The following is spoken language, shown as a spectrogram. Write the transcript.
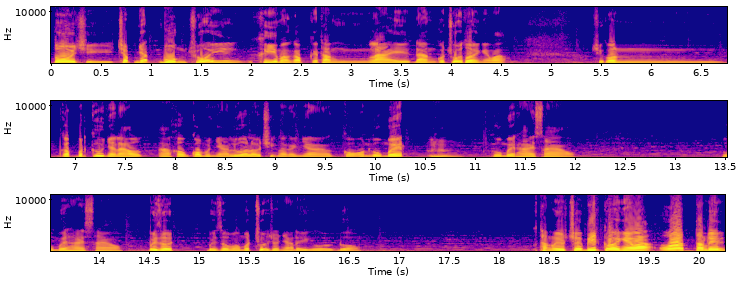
Tôi chỉ chấp nhận buông chuỗi khi mà gặp cái thằng Lai đang có chuỗi thôi anh em ạ. Chứ còn gặp bất cứ nhà nào À không, còn một nhà nữa đó chính là cái nhà có con gấu mết. Gấu mết 2 sao. Gấu mết 2 sao. Bây giờ bây giờ mà mất chuỗi cho nhà đấy có được không? Thằng đấy chơi bit cơ anh em ạ. Ơ thằng đấy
